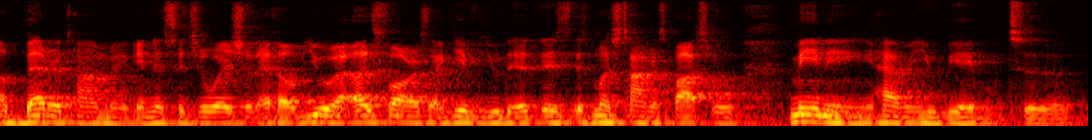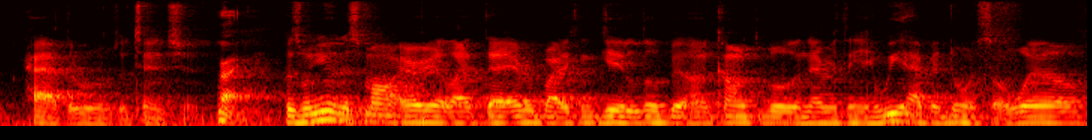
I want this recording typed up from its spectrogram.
a better comic in this situation to help you as far as like give you the, as, as much time as possible, meaning having you be able to have the room's attention. Right. Because when you're in a small area like that, everybody can get a little bit uncomfortable and everything. And we have been doing so well.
